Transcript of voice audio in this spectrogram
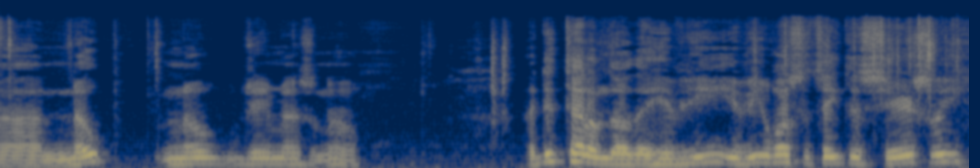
Uh, nope. No, JMS, no. I did tell him though that if he if he wants to take this seriously,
